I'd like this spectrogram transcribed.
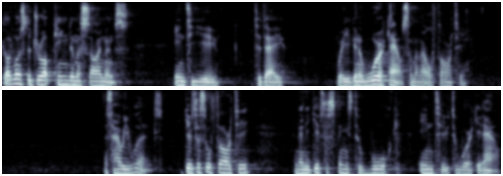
God wants to drop kingdom assignments into you today where you're going to work out some of that authority. That's how He works. He gives us authority, and then He gives us things to walk into to work it out.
